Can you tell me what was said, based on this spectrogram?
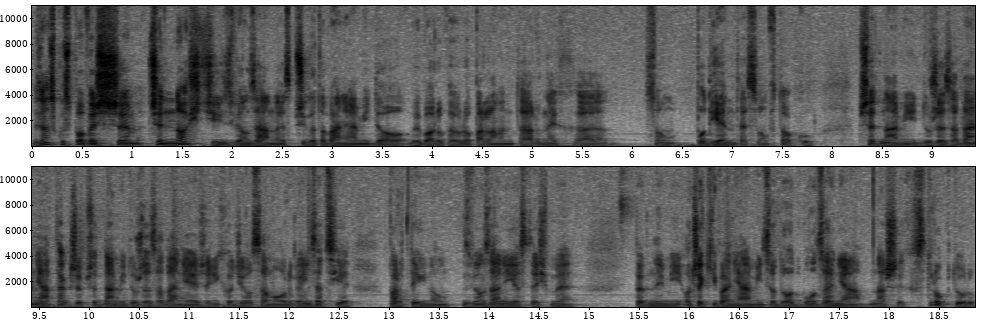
W związku z powyższym czynności związane z przygotowaniami do wyborów europarlamentarnych e, są podjęte, są w toku. Przed nami duże zadania, także przed nami duże zadania, jeżeli chodzi o samą organizację partyjną. Związani jesteśmy pewnymi oczekiwaniami co do odmłodzenia naszych struktur,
